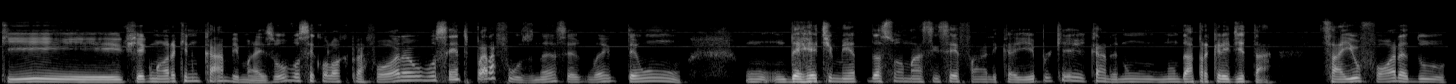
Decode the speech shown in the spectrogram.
que chega uma hora que não cabe mais. Ou você coloca para fora ou você entra em parafuso, né? Você vai ter um, um, um, derretimento da sua massa encefálica aí, porque, cara, não, não dá para acreditar. Saiu fora do.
